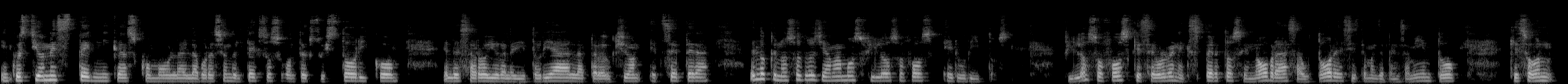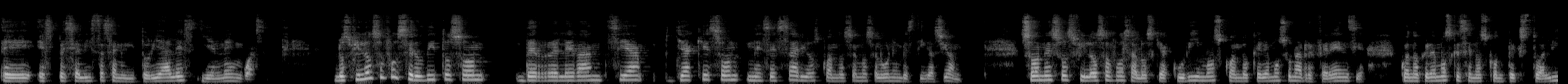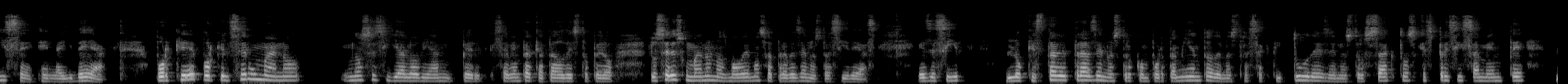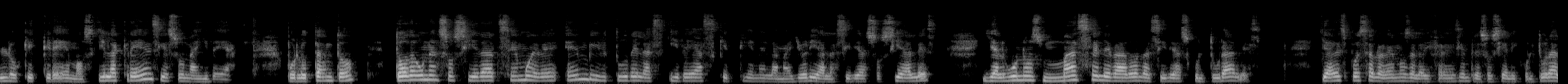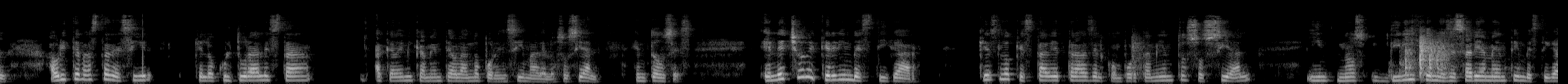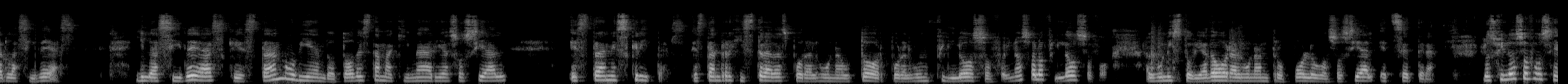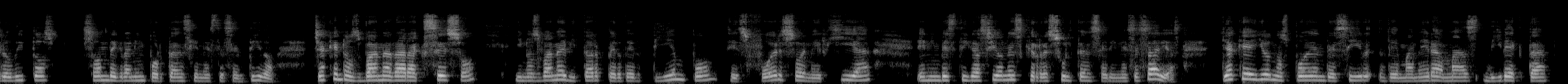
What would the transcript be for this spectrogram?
en cuestiones técnicas como la elaboración del texto, su contexto histórico, el desarrollo de la editorial, la traducción, etc., es lo que nosotros llamamos filósofos eruditos. Filósofos que se vuelven expertos en obras, autores, sistemas de pensamiento, que son eh, especialistas en editoriales y en lenguas. Los filósofos eruditos son de relevancia ya que son necesarios cuando hacemos alguna investigación. Son esos filósofos a los que acudimos cuando queremos una referencia, cuando queremos que se nos contextualice en la idea. ¿Por qué? Porque el ser humano no sé si ya lo habían, se habían percatado de esto, pero los seres humanos nos movemos a través de nuestras ideas. Es decir, lo que está detrás de nuestro comportamiento, de nuestras actitudes, de nuestros actos, es precisamente lo que creemos. Y la creencia es una idea. Por lo tanto, toda una sociedad se mueve en virtud de las ideas que tiene la mayoría, las ideas sociales y algunos más elevados las ideas culturales. Ya después hablaremos de la diferencia entre social y cultural. Ahorita basta decir que lo cultural está académicamente hablando por encima de lo social. Entonces, el hecho de querer investigar qué es lo que está detrás del comportamiento social y nos dirige necesariamente a investigar las ideas. Y las ideas que están moviendo toda esta maquinaria social están escritas, están registradas por algún autor, por algún filósofo, y no solo filósofo, algún historiador, algún antropólogo social, etc. Los filósofos eruditos son de gran importancia en este sentido, ya que nos van a dar acceso y nos van a evitar perder tiempo, esfuerzo, energía en investigaciones que resulten ser innecesarias, ya que ellos nos pueden decir de manera más directa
